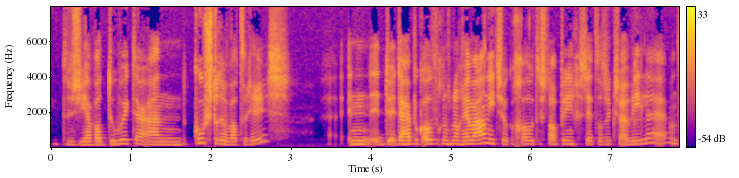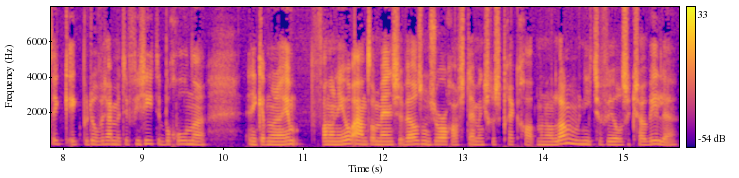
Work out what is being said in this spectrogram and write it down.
Dus ja, wat doe ik daaraan? Koesteren wat er is. En daar heb ik overigens nog helemaal niet zulke grote stappen in gezet als ik zou willen. Hè? Want ik, ik bedoel, we zijn met de visite begonnen. En ik heb nog heel, van een heel aantal mensen wel zo'n zorgafstemmingsgesprek gehad. Maar nog lang niet zoveel als ik zou willen.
